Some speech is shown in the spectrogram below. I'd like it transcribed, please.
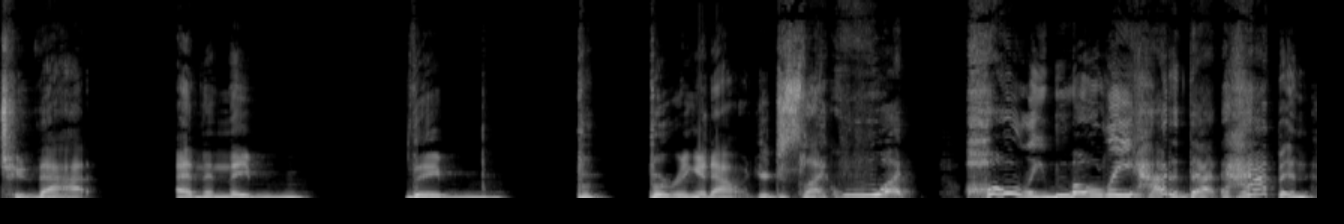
to that, and then they they b- bring it out. You're just like, what? Holy moly! How did that happen?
